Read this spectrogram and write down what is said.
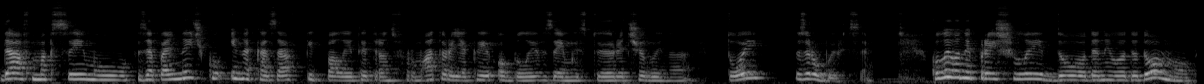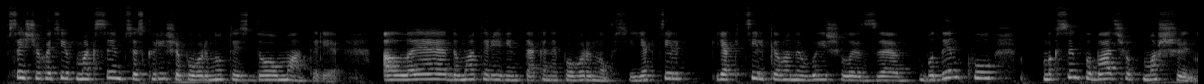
дав Максиму запальничку і наказав підпалити трансформатор, який облив займистою речовиною. Той зробив це. Коли вони прийшли до Данила додому, все, що хотів Максим, це скоріше повернутись до матері. Але до матері він так і не повернувся. Як тільки як тільки вони вийшли з будинку, Максим побачив машину.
